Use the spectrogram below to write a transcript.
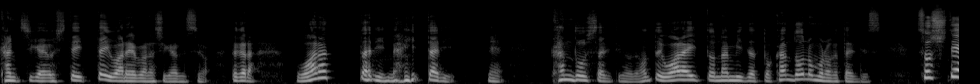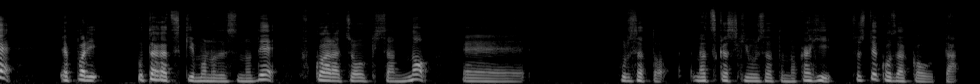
勘違いをしていった笑い話があるんですよだから笑ったり泣いたりね感動したりということで本当に笑いと涙と感動の物語です。そしてやっぱり歌がつきものですので福原長樹さんの、えー、ふるさと懐かしきふるさとの歌碑そして小坂歌っ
